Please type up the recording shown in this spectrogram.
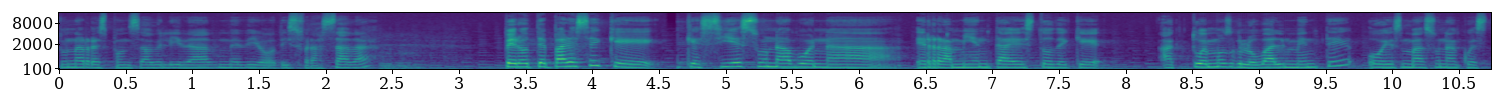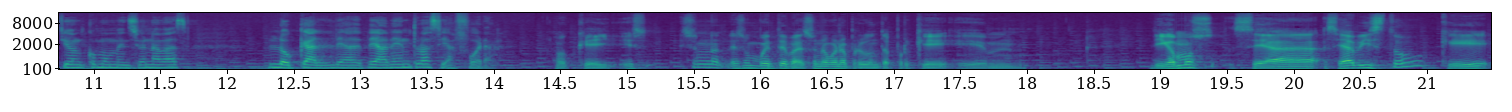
una responsabilidad medio disfrazada. Pero ¿te parece que, que sí es una buena herramienta esto de que actuemos globalmente o es más una cuestión, como mencionabas, local, de, adentro hacia afuera? Ok, es, es, es, un buen tema, es una buena pregunta porque, eh, digamos, se ha, se ha, visto que,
